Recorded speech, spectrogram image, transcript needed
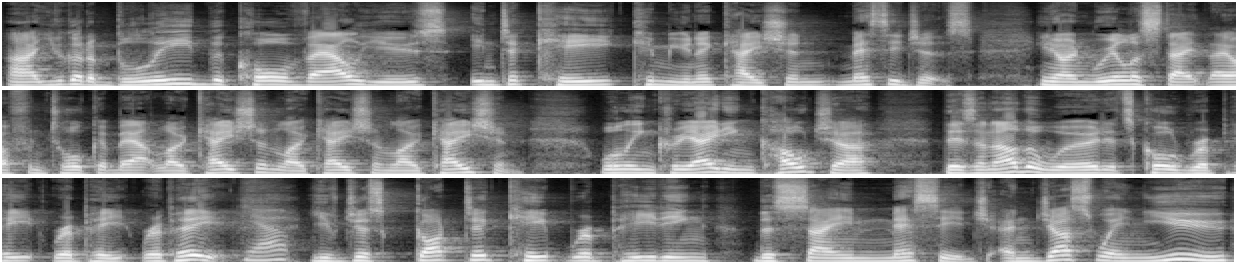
Uh, you've got to bleed the core values into key communication messages. You know, in real estate, they often talk about location, location, location. Well, in creating culture, there's another word, it's called repeat, repeat, repeat. Yeah. You've just got to keep repeating the same message. And just when you,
